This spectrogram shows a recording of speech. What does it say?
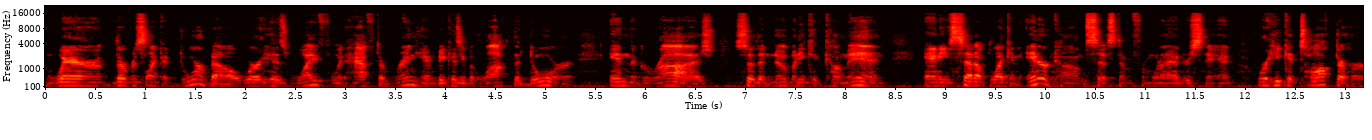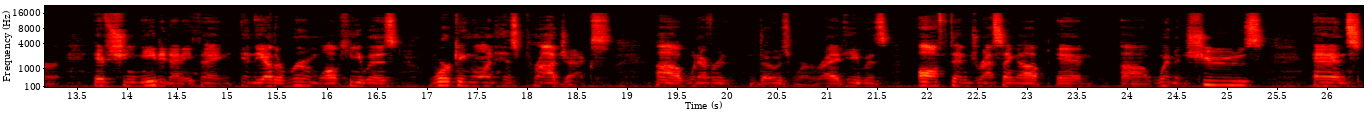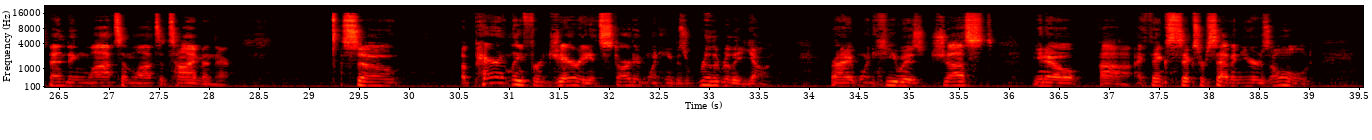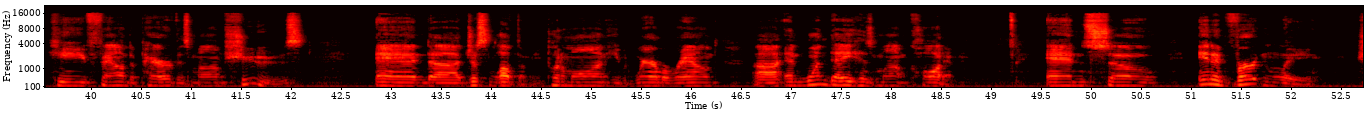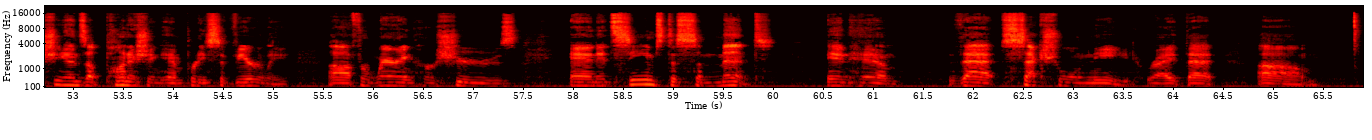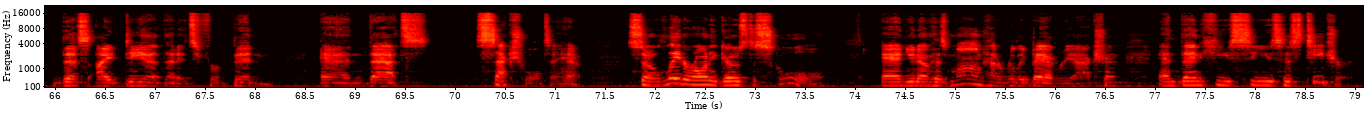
where there was like a doorbell where his wife would have to ring him because he would lock the door in the garage so that nobody could come in. And he set up like an intercom system from what i understand where he could talk to her if she needed anything in the other room while he was working on his projects uh, whatever those were right? He was often dressing up in uh, women's shoes and spending lots and lots of time in there so apparently for Jerry, it started when he was really, really young, right? When he was just, you know, uh, I think six or seven years old, he found a pair of his mom's shoes and uh, just loved them. He put them on, he would wear them around. Uh, and one day his mom caught him. And so inadvertently, she ends up punishing him pretty severely uh, for wearing her shoes and it seems to cement in him that sexual need, right? That um, this idea that it's forbidden and that's sexual to him. So later on, he goes to school, and you know, his mom had a really bad reaction, and then he sees his teacher,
